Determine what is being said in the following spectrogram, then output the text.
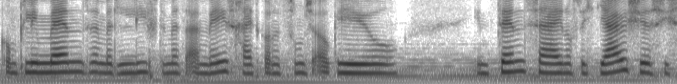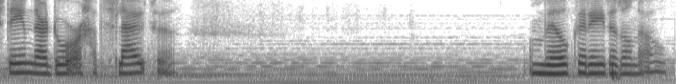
complimenten, met liefde, met aanwezigheid, kan het soms ook heel intens zijn. Of dat juist je systeem daardoor gaat sluiten. Om welke reden dan ook.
